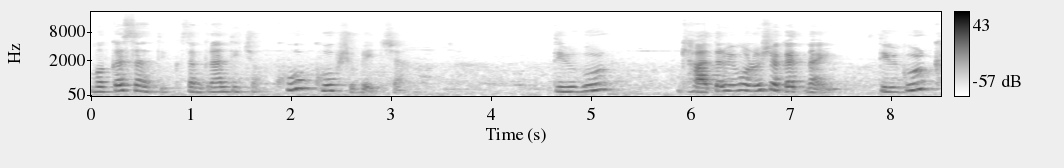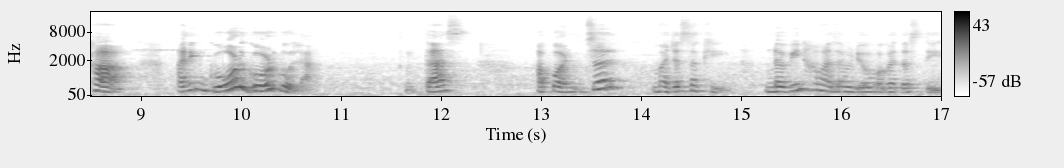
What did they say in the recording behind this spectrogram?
मकर संक्रांती संक्रांतीच्या खूप खूप शुभेच्छा. तिळगुळ घ्या तर मी म्हणू शकत नाही. तिळगुळ खा आणि गोड गोड बोला. तास आपण जर माझ्या सखी नवीन हा माझा व्हिडिओ बघत असतील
